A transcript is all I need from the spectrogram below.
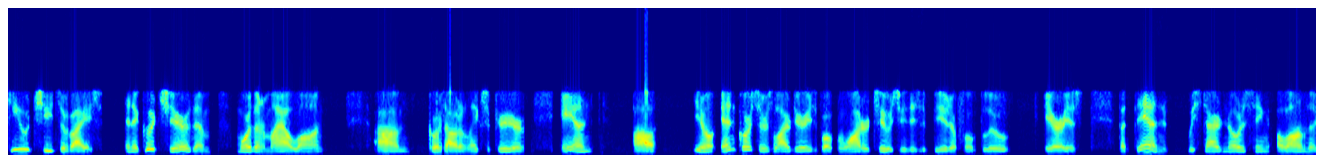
huge sheets of ice, and a good share of them more than a mile long. Um, of course, out on Lake Superior, and uh, you know, and of course, there's large areas of open water too. So these are beautiful blue areas. But then we started noticing along the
